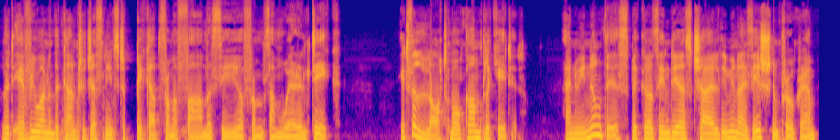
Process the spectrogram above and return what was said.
that everyone in the country just needs to pick up from a pharmacy or from somewhere and take. It's a lot more complicated. And we know this because India's child immunization program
